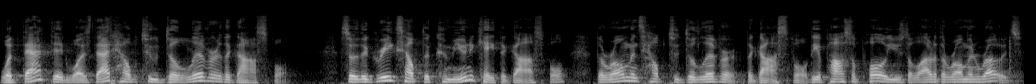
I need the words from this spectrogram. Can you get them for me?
What that did was that helped to deliver the gospel. So the Greeks helped to communicate the gospel. The Romans helped to deliver the gospel. The Apostle Paul used a lot of the Roman roads,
